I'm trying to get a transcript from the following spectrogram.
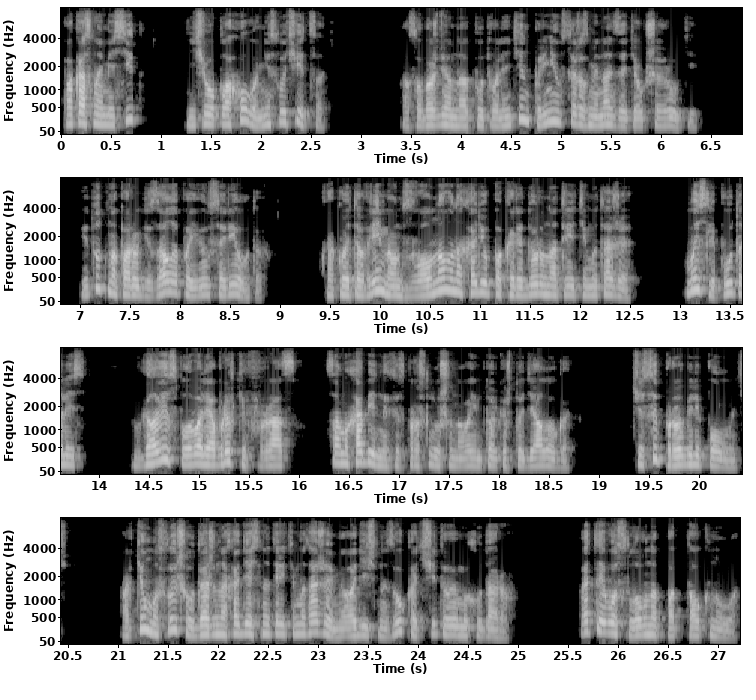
«Пока с нами Сид, ничего плохого не случится». Освобожденный от пут Валентин принялся разминать затекшие руки. И тут на пороге зала появился Реутов. Какое-то время он взволнованно ходил по коридору на третьем этаже. Мысли путались. В голове всплывали обрывки фраз, самых обидных из прослушанного им только что диалога. Часы пробили полночь. Артем услышал, даже находясь на третьем этаже, мелодичный звук отсчитываемых ударов. Это его словно подтолкнуло.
